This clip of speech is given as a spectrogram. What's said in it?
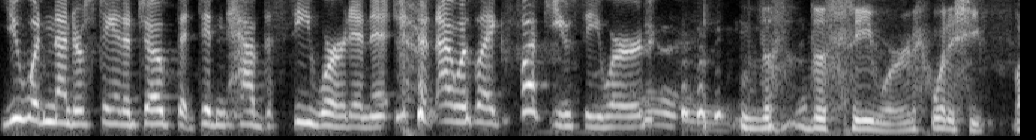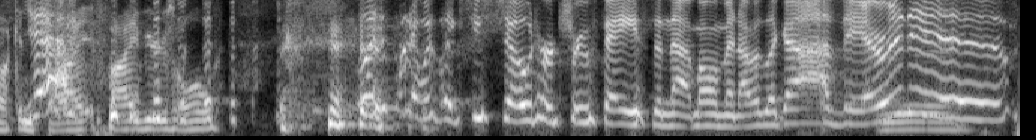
you wouldn't understand a joke that didn't have the c word in it. and I was like, fuck you, c word. the the c word. What is she fucking Yeah. five, five years old? Well, I just thought it was like she showed her true face in that moment. I was like, ah, there it Yeah. is.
